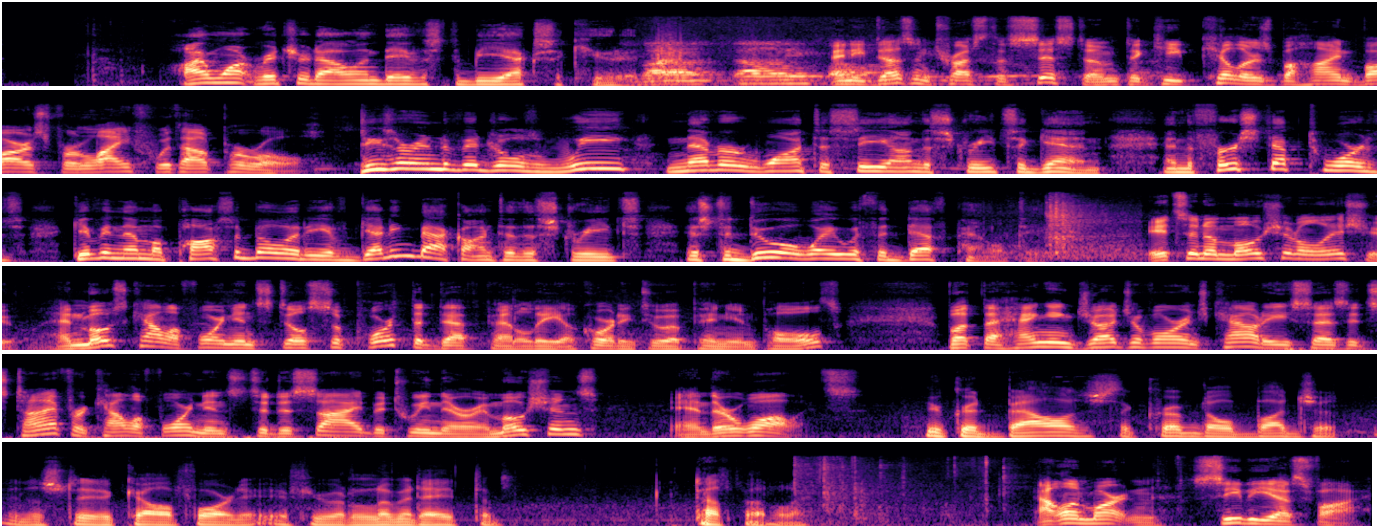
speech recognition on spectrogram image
I want Richard Allen Davis to be executed. And he doesn't trust the system to keep killers behind bars for life without parole. These are individuals we never want to see on the streets again. And the first step towards giving them a possibility of getting back onto the streets is to do away with the death penalty. It's an emotional issue, and most Californians still support the death penalty, according to opinion polls. But the hanging judge of Orange County says it's time for Californians to decide between their emotions and their wallets. You could balance the criminal budget in the state of California if you would eliminate the death penalty. Alan Martin, CBS 5.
